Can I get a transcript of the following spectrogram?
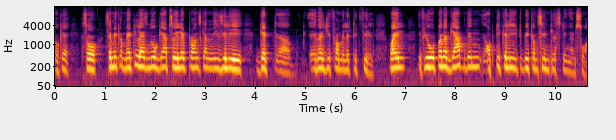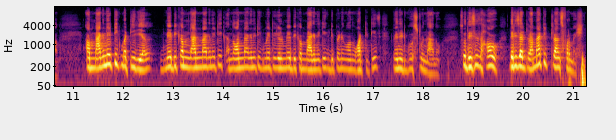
Okay. So metal has no gap, so electrons can easily get uh, energy from electric field. While if you open a gap, then optically it becomes interesting and so on. A magnetic material may become non-magnetic, a non-magnetic material may become magnetic depending on what it is when it goes to nano. So this is how there is a dramatic transformation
